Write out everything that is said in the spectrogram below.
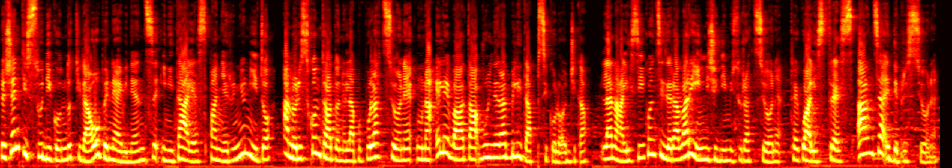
Recenti studi condotti da Open Evidence in Italia, Spagna e Regno Unito hanno riscontrato nella popolazione una elevata vulnerabilità psicologica. L'analisi considera vari indici di misurazione, tra i quali stress, ansia e depressione.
